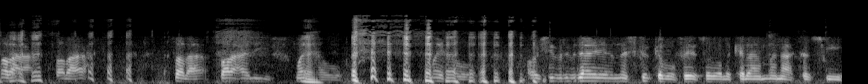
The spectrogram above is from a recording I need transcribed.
طلع طلع طلع طلع اليف ما إيه. يخوف. ما يخوف. أول شيء في البدايه نشكرك أبو فيصل والله كلام أنا اعتز فيه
